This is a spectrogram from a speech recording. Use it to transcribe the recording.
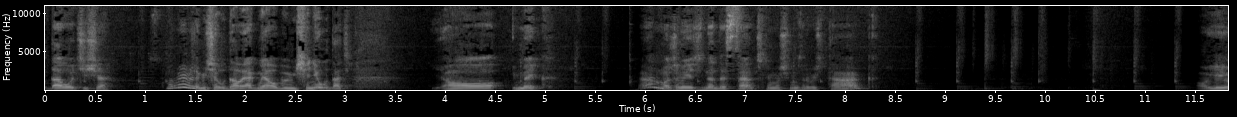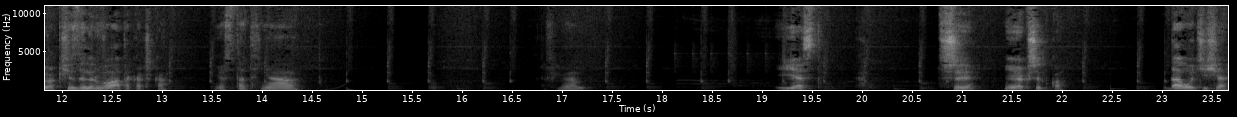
Udało ci się. No wiem, że mi się udało. Jak miałoby mi się nie udać? O, i myk. A, możemy jeździć na desce, czyli musimy zrobić tak. Ojeju, jak się zdenerwowała ta kaczka. I ostatnia... Trafiłem. I jest. Trzy. Nie, jak szybko. Udało ci się.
